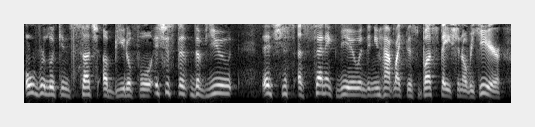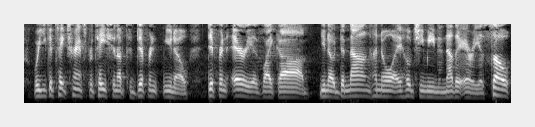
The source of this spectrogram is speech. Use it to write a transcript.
overlooking such a beautiful, it's just the, the view it's just a scenic view and then you have like this bus station over here where you could take transportation up to different you know different areas like uh you know da nang hanoi ho chi minh and other areas. So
